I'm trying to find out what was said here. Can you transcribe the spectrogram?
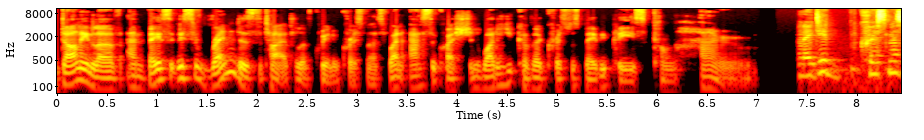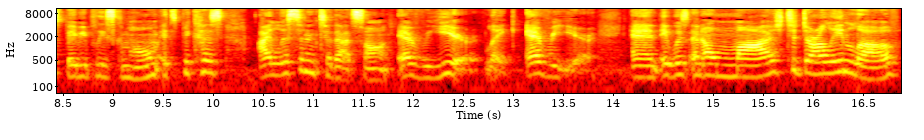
Darlene Love and basically surrenders the title of Queen of Christmas when asked the question, "Why did you cover Christmas Baby Please Come Home?" When I did Christmas Baby Please Come Home, it's because I listened to that song every year, like every year. And it was an homage to Darlene Love,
